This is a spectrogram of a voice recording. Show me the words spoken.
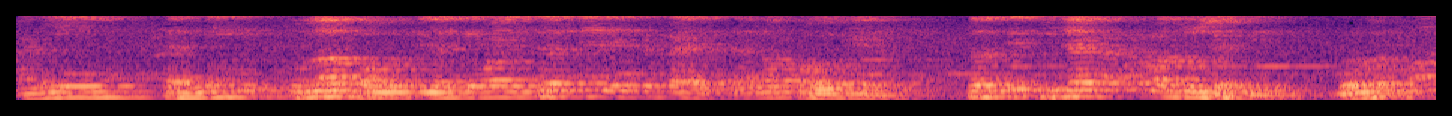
आणि त्यांनी तुला फॉलो केलं किंवा इतर जे लेखक आहेत त्यांना फॉलो केलं तर ते तुझ्या कथा वाचू शकतील. बरोबर? हो.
